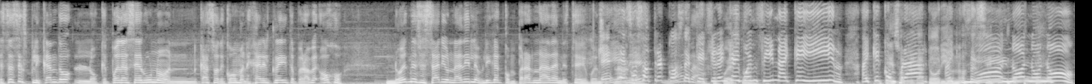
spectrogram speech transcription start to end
estás explicando lo que puede hacer uno en caso de cómo manejar el crédito, pero a ver, ojo, no es necesario, nadie le obliga a comprar nada en este buen fin. Eh, esa es otra cosa, que creen que hay buen fin, hay que ir, hay que comprar. Es ¿no? No, no, no, no.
